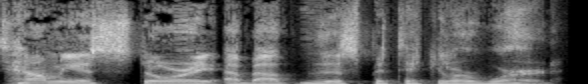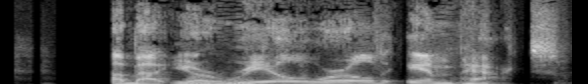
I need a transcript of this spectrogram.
Tell me a story about this particular word, about your oh, real world impact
